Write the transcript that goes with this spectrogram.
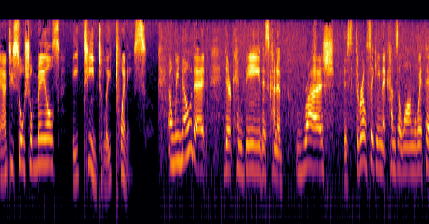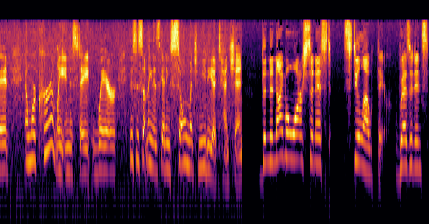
antisocial males, 18 to late 20s. And we know that there can be this kind of rush, this thrill seeking that comes along with it. And we're currently in a state where this is something that's getting so much media attention. The Nanaimo arsonist still out there. Residents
